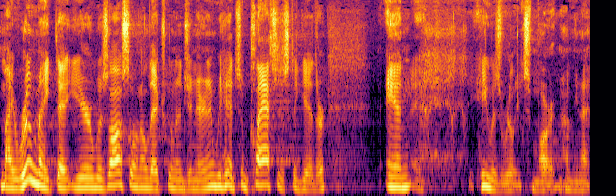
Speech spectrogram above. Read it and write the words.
My roommate that year was also in electrical engineering. And we had some classes together, and he was really smart. I mean, I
